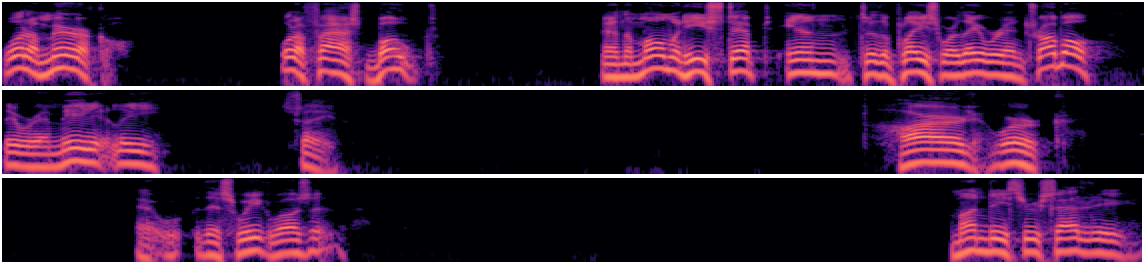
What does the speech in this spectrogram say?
What a miracle! What a fast boat! And the moment he stepped into the place where they were in trouble, they were immediately safe. Hard work at, this week, was it? Monday through Saturday,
